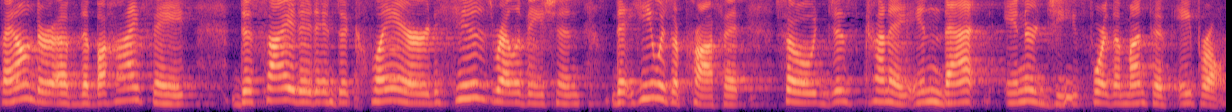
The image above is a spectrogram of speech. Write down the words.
founder of the Baha'i faith, decided and declared his revelation that he was a prophet. So, just kind of in that energy for the month of April.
